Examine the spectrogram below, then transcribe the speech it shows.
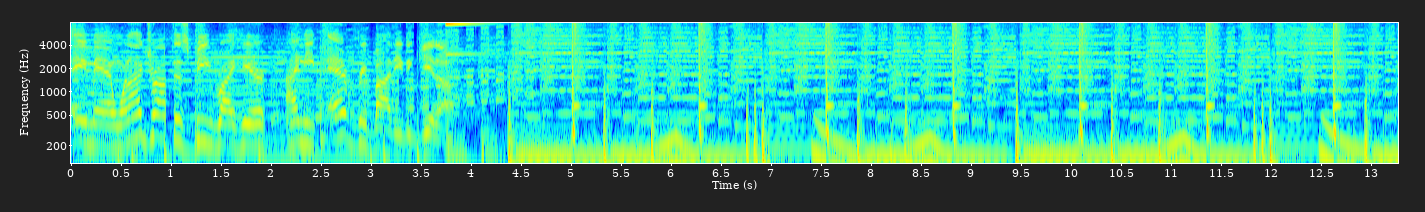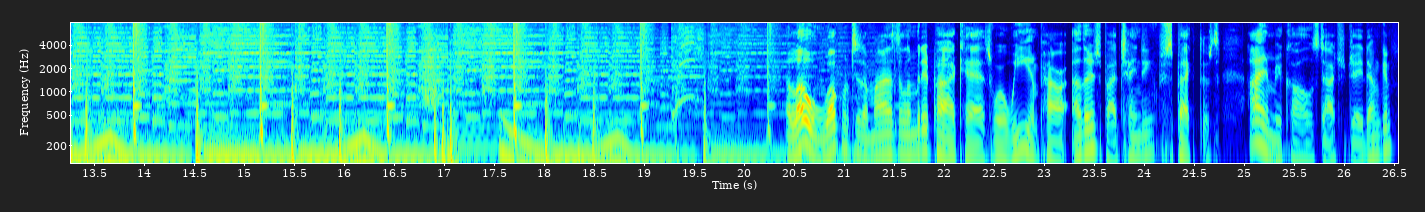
Hey man, when I drop this beat right here, I need everybody to get up. Hello, and welcome to the Minds Unlimited podcast, where we empower others by changing perspectives. I am your co-host, Dr. J. Duncan.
